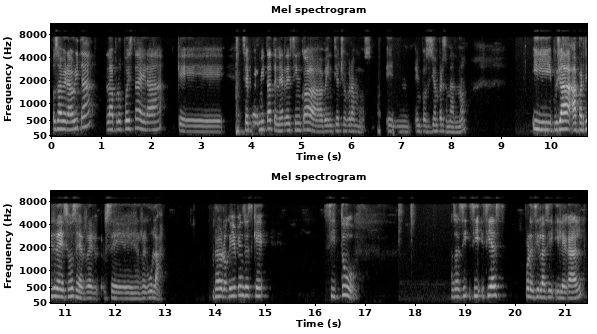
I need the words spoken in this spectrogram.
o sea, a ver, ahorita la propuesta era que se permita tener de 5 a 28 gramos en, en posición personal, ¿no? Y pues ya a partir de eso se, se regula. Pero lo que yo pienso es que si tú, o sea, si, si, si es por decirlo así, ilegal,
